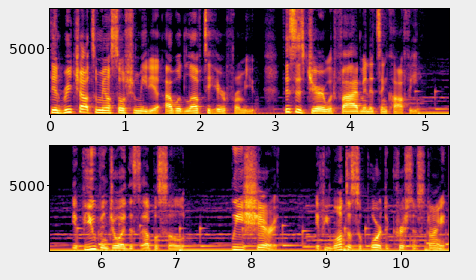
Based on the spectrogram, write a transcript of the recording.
then reach out to me on social media. I would love to hear from you. This is Jared with 5 Minutes and Coffee. If you've enjoyed this episode, please share it. If you want to support the Christian Strength,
